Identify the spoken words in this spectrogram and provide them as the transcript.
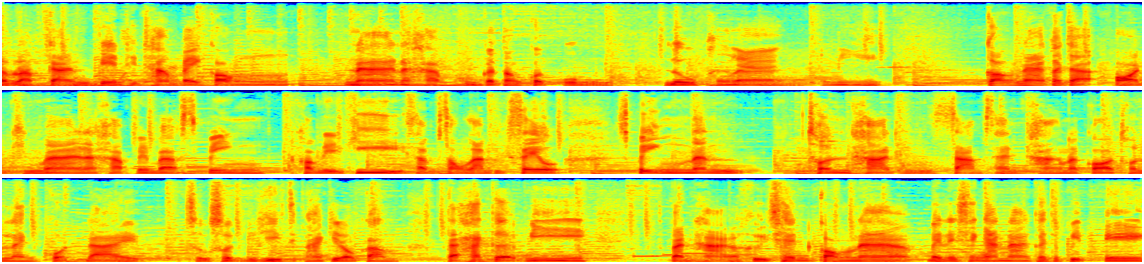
สำหรับการเปลี่ยนทิศทางไปกล้องหน้านะครับ คุณก็ต้องกดปุ่มรูปข้างล่างตรงนี้กล้องหน้าก็จะอ่อนขึ้นมานะครับ เป็นแบบสปริงความละเอียดที่ 32 ล้านพิกเซล สปริงนั้นทนทานถึง 3 0 0 0 0 0 ครั้ง แล้วก็ทนแรงกดได้สูงสุดอยู่ที่ 15 กิโลกรัม แต่ถ้าเกิดมีปัญหาก็คือเช่นกล้องหน้าไม่ได้ใช้งานนานก็จะปิดเอง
